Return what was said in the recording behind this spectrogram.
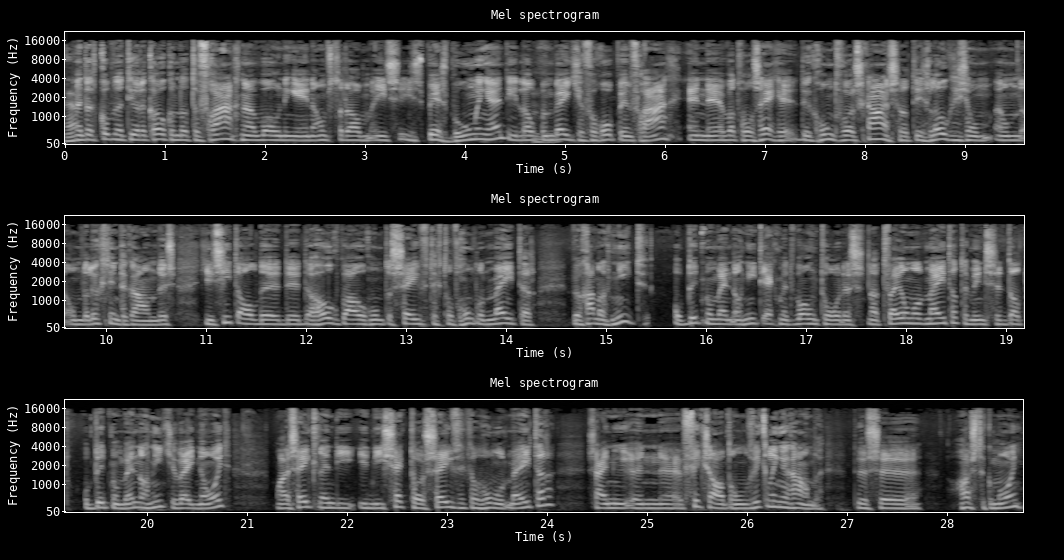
Ja? En dat komt natuurlijk ook omdat de vraag naar woningen in Amsterdam is, is best booming. Hè. Die lopen een beetje voorop in vraag. En uh, wat wil zeggen, de grond wordt schaarser. Het is logisch om, om, om de lucht in te gaan. Dus je ziet al de, de, de hoogbouw rond de 70 tot 100 meter. We gaan nog niet op dit moment nog niet echt met woontorens naar 200 meter. Tenminste, dat op dit moment nog niet. Je weet nooit. Maar zeker in die, in die sector 70 tot 100 meter zijn nu een uh, fix aantal ontwikkelingen gaande. Dus uh, hartstikke mooi.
